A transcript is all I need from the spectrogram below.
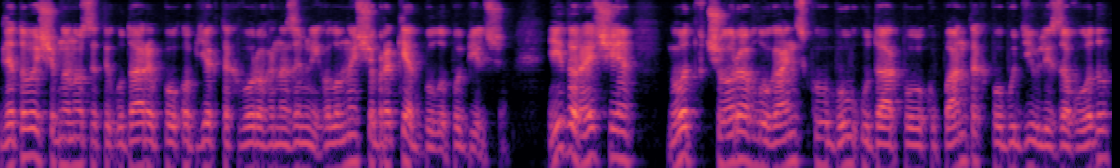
для того, щоб наносити удари по об'єктах ворога на землі. Головне, щоб ракет було побільше. І, до речі, от вчора в Луганську був удар по окупантах по будівлі заводу,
